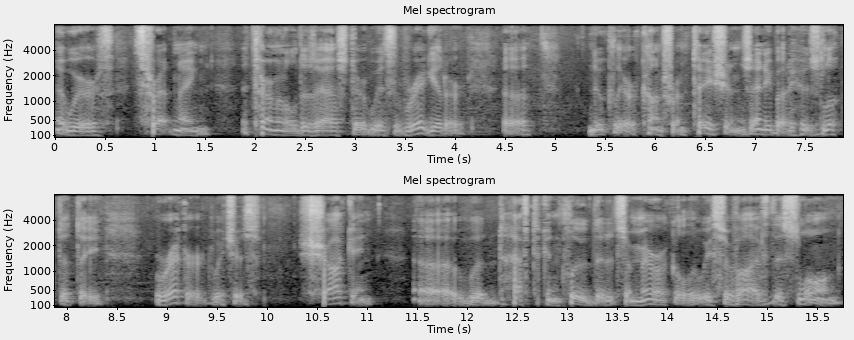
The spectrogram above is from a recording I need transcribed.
we're threatening a terminal disaster with regular nuclear confrontations. Anybody who's looked at the record, which is shocking, uh, would have to conclude that it's a miracle that we survived this long.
